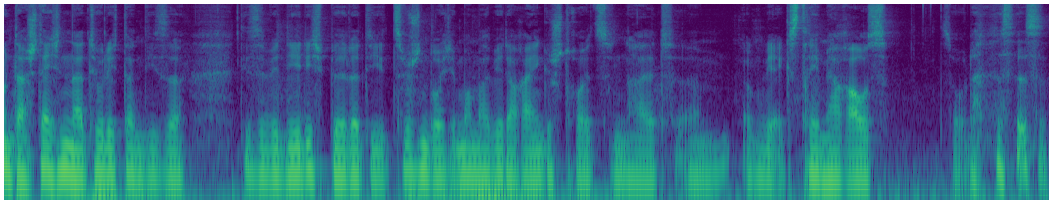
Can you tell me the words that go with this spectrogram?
Und da stechen natürlich dann diese, diese Venedig-Bilder, die zwischendurch immer mal wieder reingestreut sind, halt ähm, irgendwie extrem heraus. So, das ist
